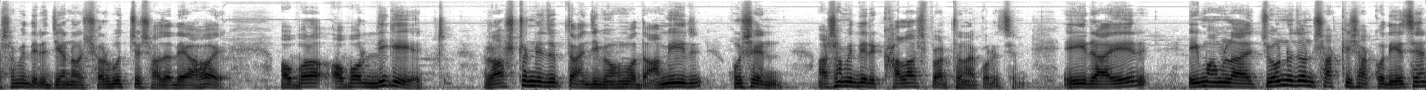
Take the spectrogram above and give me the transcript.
আসামিদের যেন সর্বোচ্চ সাজা দেওয়া হয়। অপর, অপরদিকে রাষ্ট্র নিযুক্ত আইনজীবী মোহাম্মদ আমির হোসেন আসামিদের খালাস প্রার্থনা করেছেন। এই রায়ের এই মামলায় চুয়ান্ন জন সাক্ষী সাক্ষ্য দিয়েছেন।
